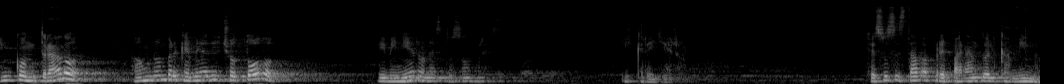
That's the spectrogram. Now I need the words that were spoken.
he encontrado a un hombre que me ha dicho todo. Y vinieron estos hombres y creyeron. Jesús estaba preparando el camino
